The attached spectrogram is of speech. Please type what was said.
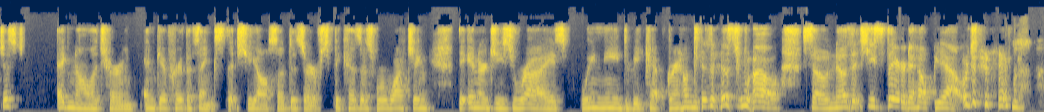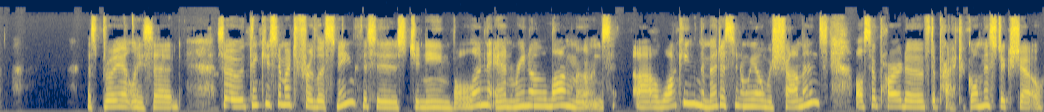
just acknowledge her and, and give her the thanks that she also deserves. Because as we're watching the energies rise we need to be kept grounded as well. So know that she's there to help you out That's brilliantly said. So, thank you so much for listening. This is Janine Bolon and Reno Longmoons uh, Walking the Medicine Wheel with Shamans, also part of the Practical Mystic Show.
